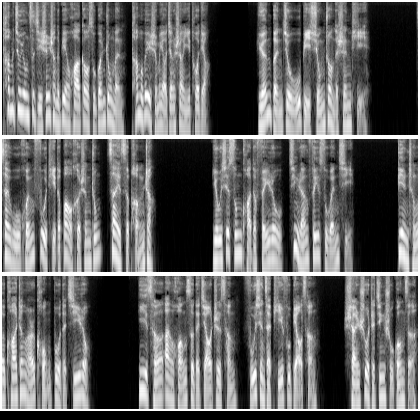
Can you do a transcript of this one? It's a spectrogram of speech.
他们就用自己身上的变化告诉观众们，他们为什么要将上衣脱掉。原本就无比雄壮的身体，在武魂附体的暴喝声中再次膨胀，有些松垮的肥肉竟然飞速纹起，变成了夸张而恐怖的肌肉。一层暗黄色的角质层浮现在皮肤表层，闪烁着金属光泽。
